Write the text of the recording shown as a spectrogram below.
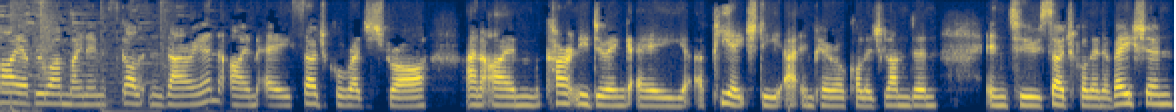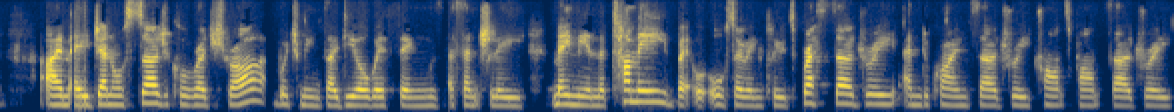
Hi everyone, my name is Scarlet Nazarian. I'm a surgical registrar and I'm currently doing a, a PhD at Imperial College London into surgical innovation I'm a general surgical registrar, which means I deal with things essentially mainly in the tummy, but also includes breast surgery, endocrine surgery, transplant surgery.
